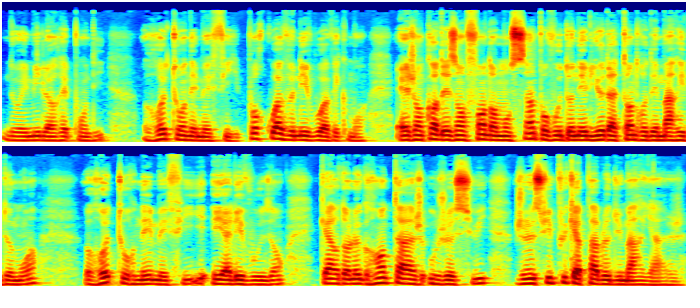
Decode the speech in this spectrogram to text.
Noémie leur répondit Retournez, mes filles, pourquoi venez-vous avec moi? Ai-je encore des enfants dans mon sein pour vous donner lieu d'attendre des maris de moi? Retournez, mes filles, et allez-vous-en, car dans le grand âge où je suis, je ne suis plus capable du mariage.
